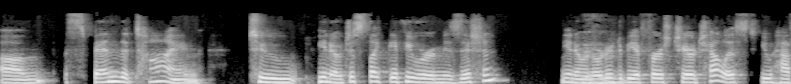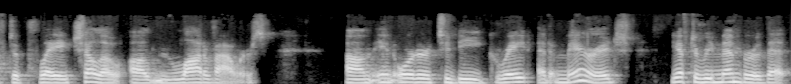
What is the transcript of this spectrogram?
um, spend the time to, you know, just like if you were a musician, you know, in mm-hmm. order to be a first chair cellist, you have to play cello a lot of hours. Um, in order to be great at a marriage, you have to remember that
